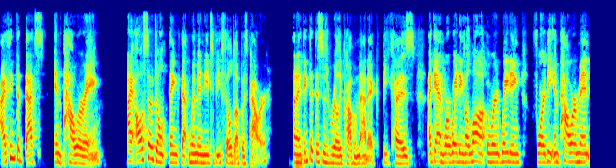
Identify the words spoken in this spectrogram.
i think that that's empowering i also don't think that women need to be filled up with power. And i mm. think that this is really problematic because again we're waiting along we're waiting for the empowerment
